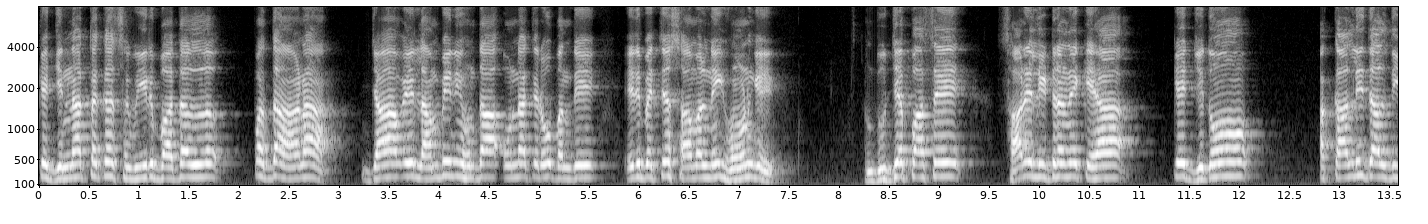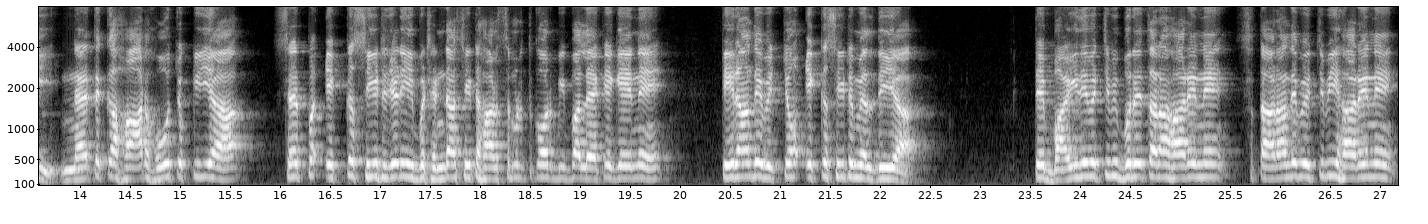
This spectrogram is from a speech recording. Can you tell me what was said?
ਕਿ ਜਿੰਨਾ ਤੱਕ ਸੁਖਬੀਰ ਬਾਦਲ ਪ੍ਰਧਾਨ ਆ, ਜਾਂ ਇਹ ਲਾਂਭੇ ਨਹੀਂ ਹੁੰਦਾ, ਉਹਨਾਂ ਚਿਰ ਉਹ ਬੰਦੇ ਇਹਦੇ ਵਿੱਚ ਸ਼ਾਮਲ ਨਹੀਂ ਹੋਣਗੇ। ਦੂਜੇ ਪਾਸੇ ਸਾਰੇ ਲੀਡਰਾਂ ਨੇ ਕਿਹਾ ਕਿ ਜਦੋਂ ਅਕਾਲੀ ਦਲ ਦੀ ਨੈਤਿਕ ਹਾਰ ਹੋ ਚੁੱਕੀ ਆ, ਸਿਰਫ ਇੱਕ ਸੀਟ ਜਿਹੜੀ ਬਠਿੰਡਾ ਸੀਟ ਹਰਸਿਮਰਤ ਕੌਰ ਬੀਬਾ ਲੈ ਕੇ ਗਏ ਨੇ 13 ਦੇ ਵਿੱਚੋਂ ਇੱਕ ਸੀਟ ਮਿਲਦੀ ਆ। ਤੇ 22 ਦੇ ਵਿੱਚ ਵੀ ਬੁਰੇ ਤਰ੍ਹਾਂ ਹਾਰੇ ਨੇ 17 ਦੇ ਵਿੱਚ ਵੀ ਹਾਰੇ ਨੇ,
